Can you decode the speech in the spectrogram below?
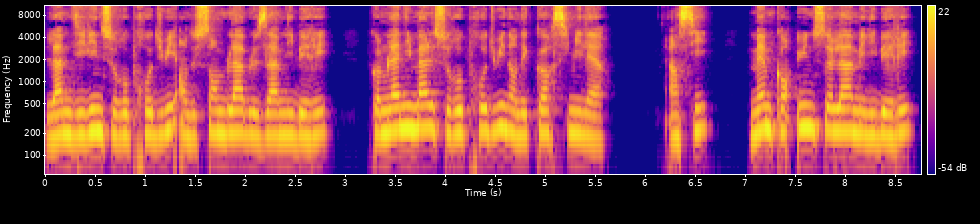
L'âme divine se reproduit en de semblables âmes libérées, comme l'animal se reproduit dans des corps similaires. Ainsi, même quand une seule âme est libérée,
